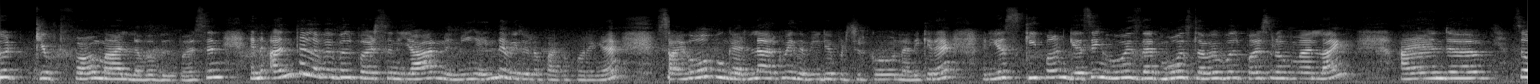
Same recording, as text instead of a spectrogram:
good gift for my lovable person and அந்த லவபிள் பர்சன் யாருன்னு நீங்கள் இந்த வீடியோவில் பார்க்க போகிறீங்க ஸோ ஐ ஹோப் உங்கள் எல்லாருக்கும் இந்த வீடியோ பிடிச்சிருக்கோம்னு நினைக்கிறேன். And yes keep on guessing who is that most lovable person of my life and so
